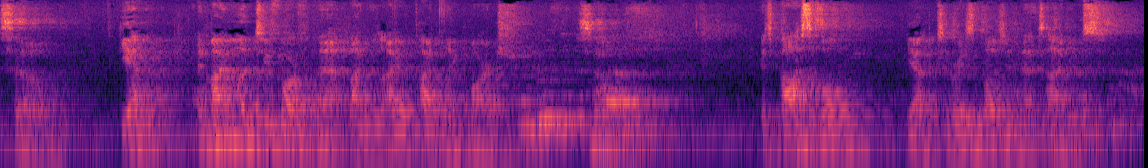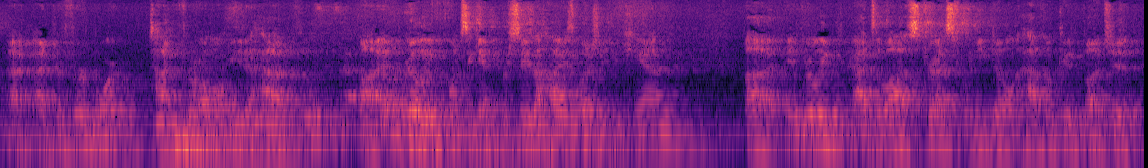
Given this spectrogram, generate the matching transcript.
So, yeah. And mine wasn't too far from that. Mine was, I applied in like March. So, it's possible, yeah, to raise a budget in that time. I prefer more time for all of you to have. Uh, and really, once again, pursue the highest budget you can. Uh, it really adds a lot of stress when you don't have a good budget,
